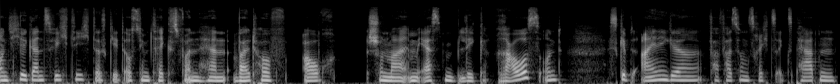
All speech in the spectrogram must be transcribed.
Und hier ganz wichtig, das geht aus dem Text von Herrn Waldhoff auch schon mal im ersten Blick raus. Und es gibt einige Verfassungsrechtsexperten,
